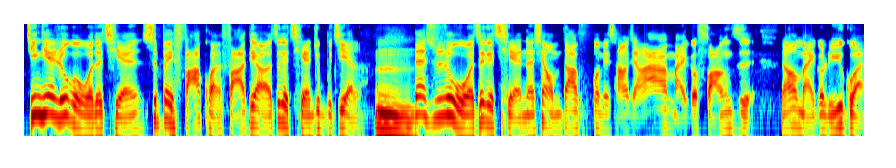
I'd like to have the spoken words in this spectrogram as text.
今天如果我的钱是被罚款罚掉了，这个钱就不见了。嗯但是如果我这个钱呢，像我们大富翁里面常常讲啊，买个房子，然后买个旅馆，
